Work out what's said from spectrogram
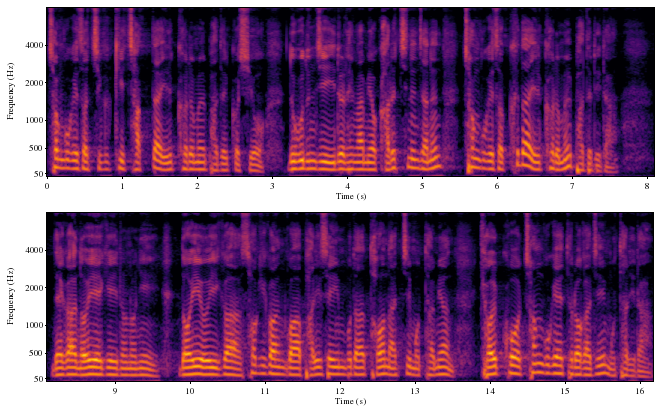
천국에서 지극히 작다 일컬음을 받을 것이요 누구든지 이를 행하며 가르치는 자는 천국에서 크다 일컬음을 받으리라. 내가 너희에게 이르노니 너희 의가 서기관과 바리새인보다 더 낫지 못하면 결코 천국에 들어가지 못하리라.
